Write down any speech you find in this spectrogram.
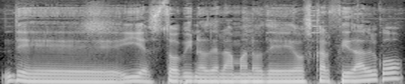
de, y esto vino de la mano de Óscar Fidalgo.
